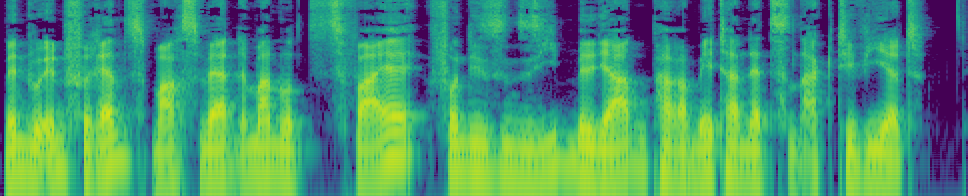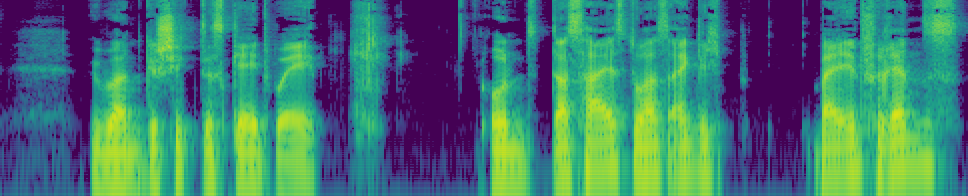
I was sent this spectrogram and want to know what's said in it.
wenn du Inferenz machst, werden immer nur zwei von diesen sieben Milliarden Parameternetzen aktiviert über ein geschicktes Gateway. Und das heißt, du hast eigentlich bei Inferenz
